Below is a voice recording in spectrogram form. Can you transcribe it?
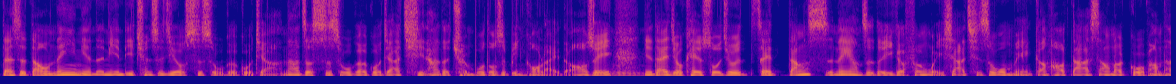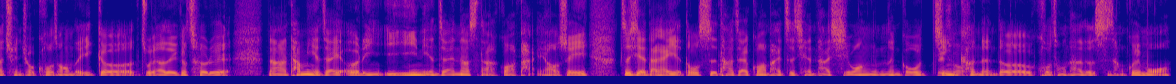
但是到那一年的年底，全世界有四十五个国家，那这四十五个国家，其他的全部都是并购来的哦。所以你大概就可以说，就在当时那样子的一个氛围下，其实我们也刚好搭上了 Groupon 它全球扩张的一个主要的一个策略。那他们也在二零一一年在纳斯达挂牌啊，所以这些大概也都是他在挂牌之前，他希望能够尽可能的扩充它的市场规模。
